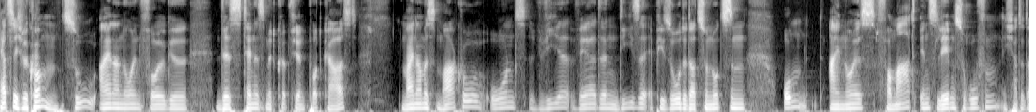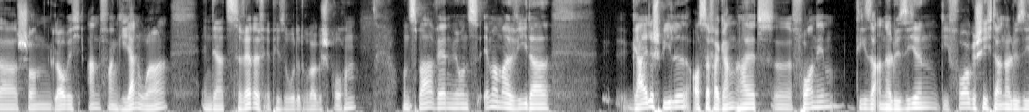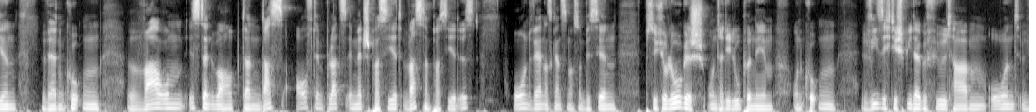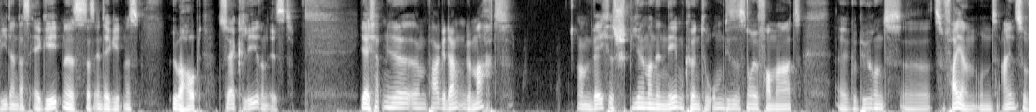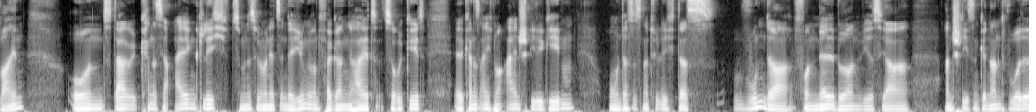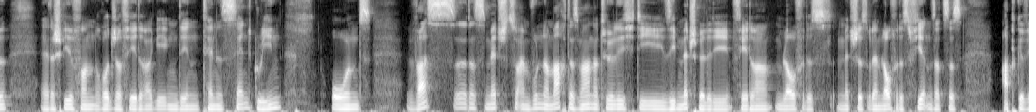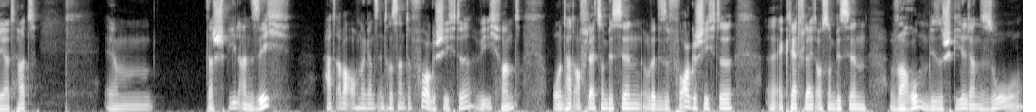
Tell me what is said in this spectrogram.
Herzlich willkommen zu einer neuen Folge des Tennis mit Köpfchen Podcast. Mein Name ist Marco und wir werden diese Episode dazu nutzen, um ein neues Format ins Leben zu rufen. Ich hatte da schon, glaube ich, Anfang Januar in der Zverev-Episode drüber gesprochen. Und zwar werden wir uns immer mal wieder geile Spiele aus der Vergangenheit äh, vornehmen, diese analysieren, die Vorgeschichte analysieren. Werden gucken, warum ist denn überhaupt dann das auf dem Platz im Match passiert, was dann passiert ist. Und werden das Ganze noch so ein bisschen psychologisch unter die Lupe nehmen und gucken, wie sich die Spieler gefühlt haben und wie dann das Ergebnis, das Endergebnis überhaupt zu erklären ist. Ja, ich habe mir äh, ein paar Gedanken gemacht, welches Spiel man denn nehmen könnte, um dieses neue Format äh, gebührend äh, zu feiern und einzuweihen. Und da kann es ja eigentlich, zumindest wenn man jetzt in der jüngeren Vergangenheit zurückgeht, äh, kann es eigentlich nur ein Spiel geben. Und das ist natürlich das Wunder von Melbourne, wie es ja anschließend genannt wurde. Äh, das Spiel von Roger Federer gegen den Tennis Sand Green. Und was äh, das Match zu einem Wunder macht, das waren natürlich die sieben Matchbälle, die Federer im Laufe des Matches oder im Laufe des vierten Satzes abgewehrt hat. Ähm, das Spiel an sich hat aber auch eine ganz interessante Vorgeschichte, wie ich fand, und hat auch vielleicht so ein bisschen, oder diese Vorgeschichte äh, erklärt vielleicht auch so ein bisschen, warum dieses Spiel dann so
